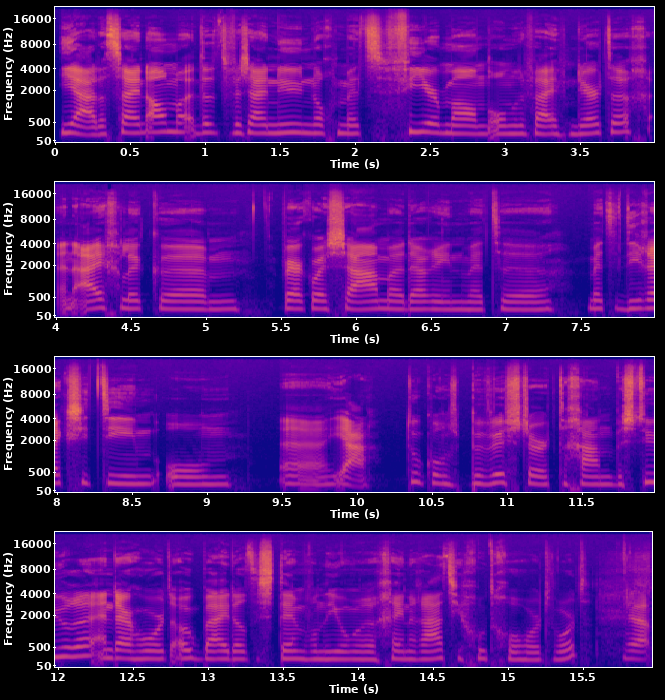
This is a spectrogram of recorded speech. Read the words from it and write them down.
Ja, dat zijn allemaal. Dat, we zijn nu nog met vier man onder de 35. En eigenlijk um, werken wij samen daarin met, met het directieteam om ja, toekomstbewuster te gaan besturen. En daar hoort ook bij dat de stem van de jongere generatie goed gehoord wordt. Ja.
